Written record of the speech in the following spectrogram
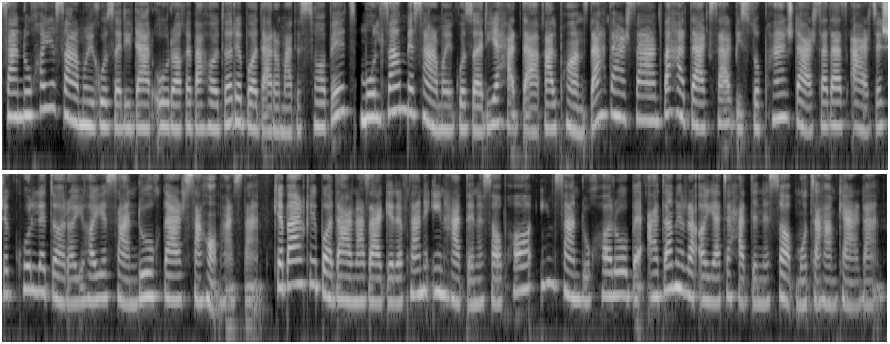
صندوق های سرمایه گذاری در اوراق بهادار با درآمد ثابت ملزم به سرمایه گذاری حداقل 15 درصد و حداکثر 25 درصد از ارزش کل دارایی های صندوق در سهام هستند که برخی با در نظر گرفتن این حد نصاب ها این صندوق ها رو به عدم رعایت حد نصاب متهم کردند.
